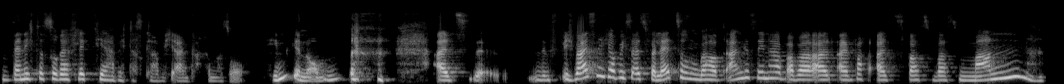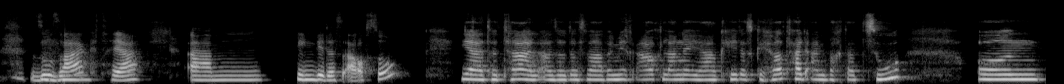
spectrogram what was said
wenn ich das so reflektiere, habe ich das, glaube ich, einfach immer so hingenommen. als, äh, ich weiß nicht, ob ich es als Verletzung überhaupt angesehen habe, aber halt einfach als was, was man so mhm. sagt, ja. Ähm, ging dir das auch so? Ja, total. Also das war für mich auch lange, ja, okay, das gehört halt einfach dazu. Und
